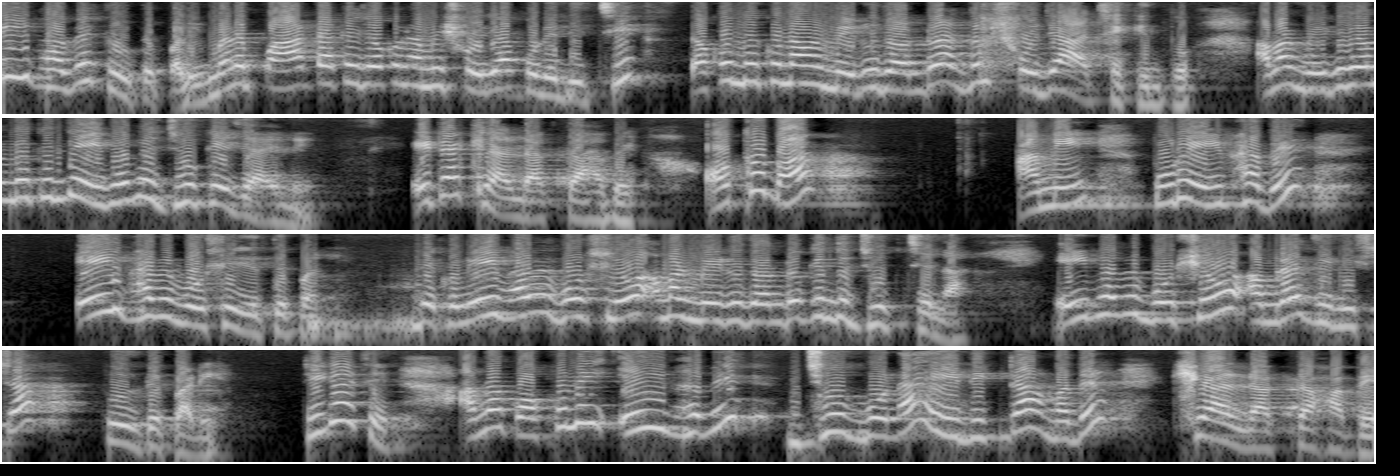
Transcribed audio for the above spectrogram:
এইভাবে তুলতে পারি। মানে পাটাকে যখন আমি সোজা করে দিচ্ছি, তখন দেখুন আমার মেরুদণ্ড একদম সোজা আছে কিন্তু। আমার মেরুদণ্ড কিন্তু এইভাবে ঝুঁকে যায়নি। এটা খেয়াল রাখতে হবে। অথবা আমি পুরো এইভাবে এইভাবে বসে যেতে পারি। দেখুন, এইভাবে বসলেও আমার মেরুদণ্ড কিন্তু ঝুঁকছে না। এইভাবে বসেও আমরা জিনিসটা তুলতে পারি। ঠিক আছে? আমরা কখনোই এইভাবে ঝুঁকবো না, এই দিকটা আমাদের খেয়াল রাখতে হবে।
